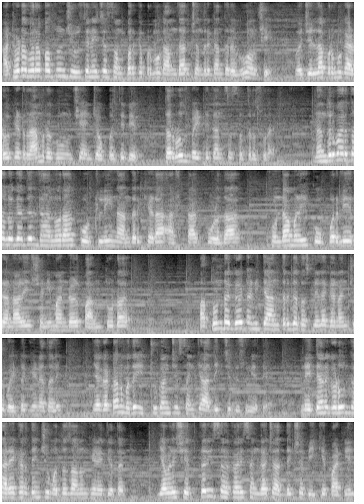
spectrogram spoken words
आठवडाभरापासून शिवसेनेचे संपर्क प्रमुख आमदार चंद्रकांत रघुवंशी व जिल्हा प्रमुख ॲडव्होकेट राम रघुवंशी यांच्या उपस्थितीत दररोज बैठकांचं सत्र सुरू आहे. नंदुरबार तालुक्यातील धानोरा कोटली नांदरखेडा आष्टा कोळदा खोंडामळी कोपरली रनाळे शनिमांडळ पानतोडा पातोंड गट आणि त्या अंतर्गत असलेल्या गणांची बैठक घेण्यात आली. या गटांमध्ये इच्छुकांची संख्या अधिकची दिसून येते. नेत्यांकडून कार्यकर्त्यांची मतं जाणून घेण्यात येतात. यावेळी शेतकरी सहकारी संघाचे अध्यक्ष बी के पाटील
